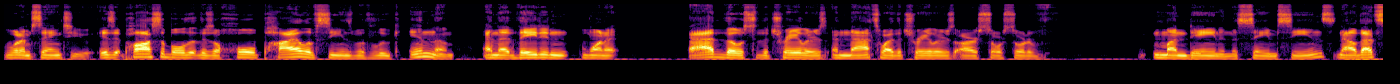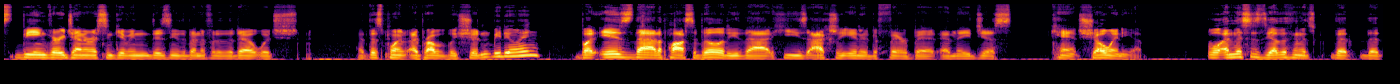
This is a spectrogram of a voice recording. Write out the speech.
what I'm saying to you. Is it possible that there's a whole pile of scenes with Luke in them, and that they didn't want to add those to the trailers, and that's why the trailers are so sort of mundane in the same scenes. Now that's being very generous and giving Disney the benefit of the doubt, which at this point I probably shouldn't be doing. But is that a possibility that he's actually in it a fair bit and they just can't show any of it? Well, and this is the other thing that's that that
